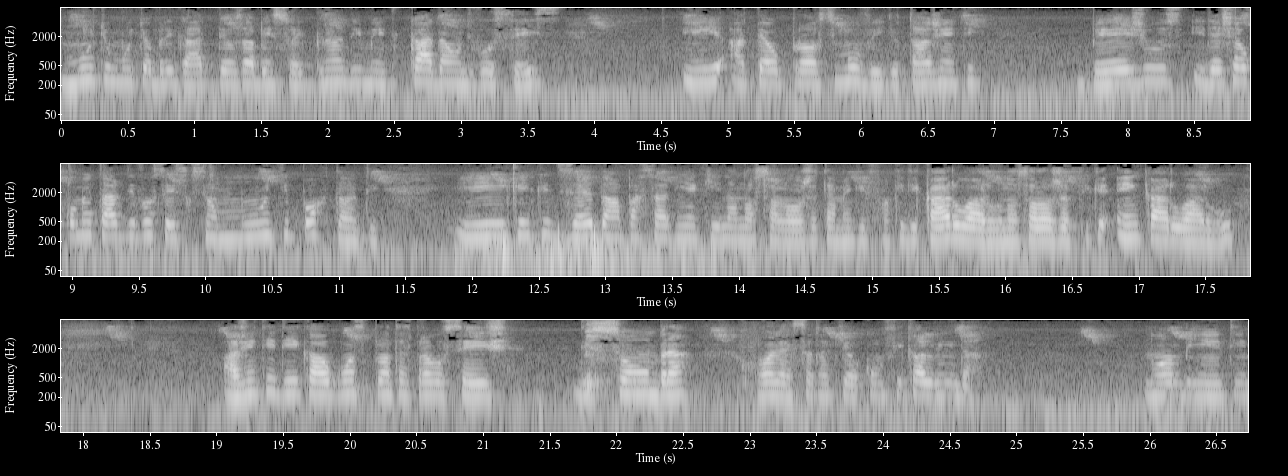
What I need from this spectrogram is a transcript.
Muito, muito obrigado. Deus abençoe grandemente cada um de vocês. E até o próximo vídeo, tá, gente? Beijos e deixa o comentário de vocês que são muito importantes. E quem quiser dar uma passadinha aqui na nossa loja também, que fica aqui de Caruaru. Nossa loja fica em Caruaru. A gente indica algumas plantas para vocês de sombra. Olha essa daqui, ó, como fica linda. No ambiente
